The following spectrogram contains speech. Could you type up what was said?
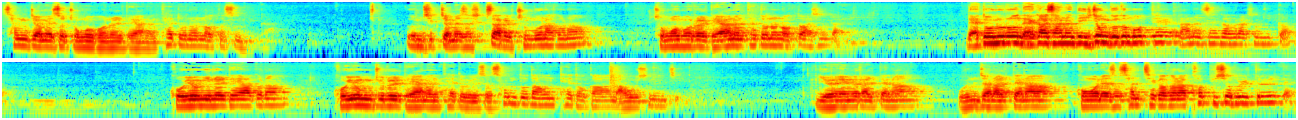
상점에서 종업원을 대하는 태도는 어떻습니까? 음식점에서 식사를 주문하거나 종업원을 대하는 태도는 어떠하신가요? 내 돈으로 내가 사는데 이 정도도 못해? 라는 생각을 하십니까? 고용인을 대하거나 고용주를 대하는 태도에서 성도다운 태도가 나오시는지 여행을 할 때나 운전할 때나 공원에서 산책하거나 커피숍을 들를 때나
